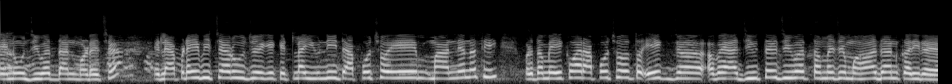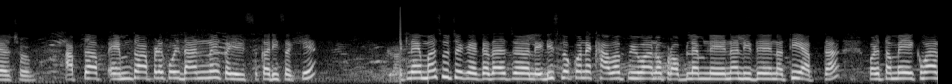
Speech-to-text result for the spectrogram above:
એનું જીવતદાન મળે છે. એટલે આપણે એ વિચારવું જોઈએ કે કેટલા યુનિટ આપો છો એ માન્ય નથી, પણ તમે એકવાર આપો છો તો એક જ, હવે આ જીવતે જીવત તમે જે મહાદાન કરી રહ્યા છો આપતા એમ તો આપણે કોઈ દાન કરી કરી શકીએ. એટલે એમાં શું છે કે કદાચ લેડીઝ લોકોને ખાવા પીવાનો પ્રોબ્લેમ ને એના લીધે નથી આપતા પણ તમે એકવાર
